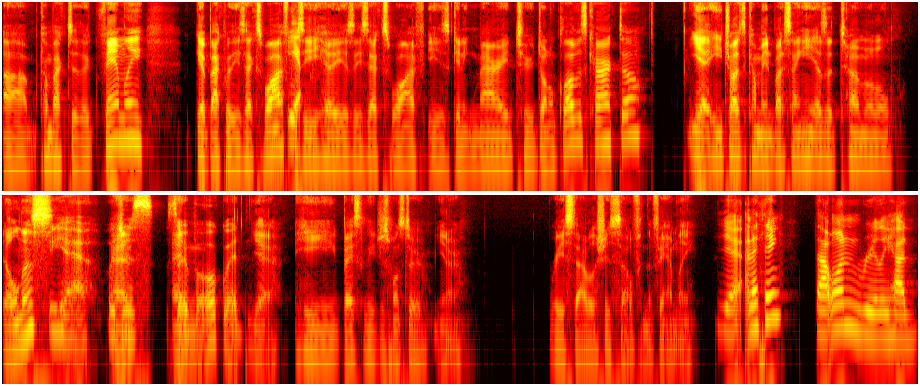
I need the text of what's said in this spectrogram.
um, come back to the family, get back with his ex wife because he hears his ex wife is getting married to Donald Glover's character. Yeah, he tries to come in by saying he has a terminal illness. Yeah, which And- is super awkward. Yeah, he basically just wants to you know reestablish himself in the family. Yeah, and I think that one really had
